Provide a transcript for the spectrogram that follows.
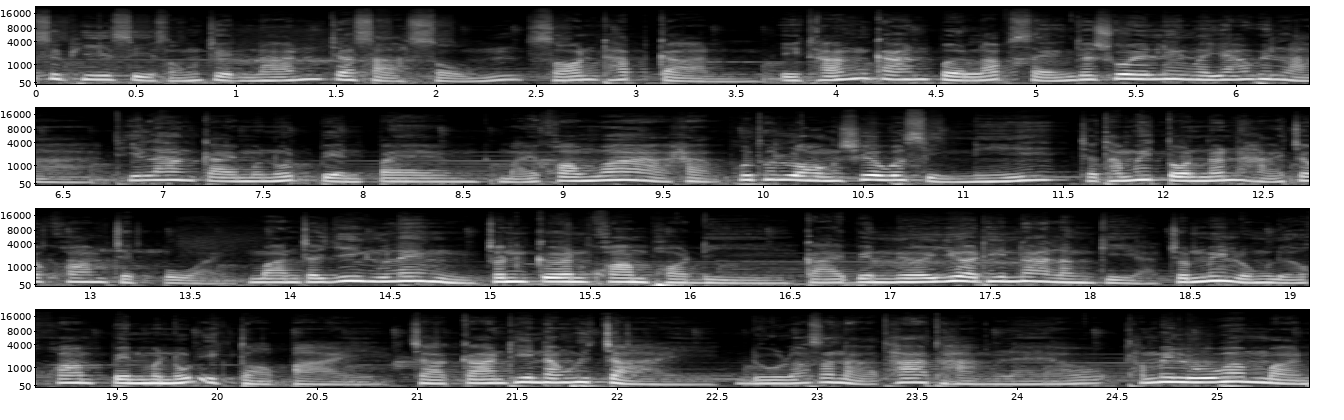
SCP-427 นั้นจะสะสม ซ้อนทับกัน อีกทั้งการเปิดรับแสงจะช่วยเร่งระยะเวลา ที่ร่างกายมนุษย์เปลี่ยนแปลง หมายความว่าหากผู้ทดลองเชื่อว่าสิ่งนี้ จะทำให้ตนนั้นหายจากความเจ็บป่วย มันจะยิ่งเร่ง จนเกินความพอดี กลายเป็นเนื้อเยื่อที่น่ารังเกียจจนไม่หลงเหลือความเป็นมนุษย์อีกต่อไป จากการที่นักวิจัยดูลักษณะท่าทางแล้วทำให้รู้ว่ามัน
